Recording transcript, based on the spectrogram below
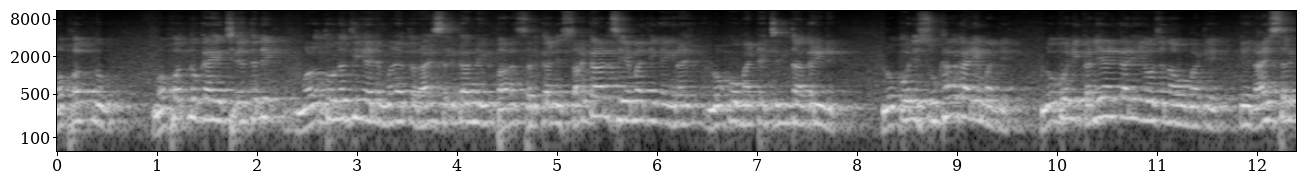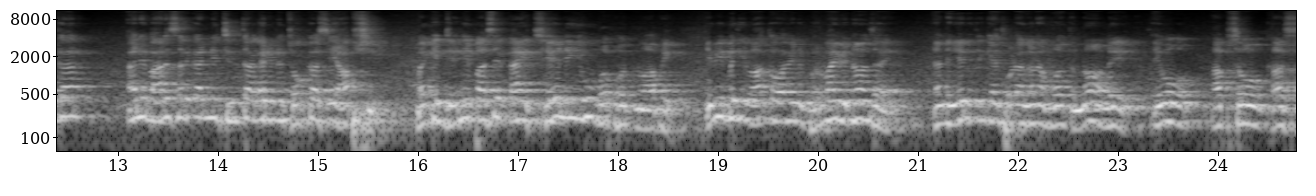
મફતનું મફતનું કાંઈ છેતરી મળતું નથી અને મને તો રાજ્ય સરકારની, ભારત સરકારની સરકાર છે એમાંથી કંઈક લોકો માટે ચિંતા કરીને, લોકોની સુખાકારી માટે, લોકોની કલ્યાણકારી યોજનાઓ માટે એ રાજ્ય સરકાર અને ભારત સરકારની ચિંતા કરીને ચોક્કસ એ આપશે. બાકી જેની પાસે કાંઈ છે નહીં એવું મફતનું આપે. એવી બધી વાતો આવીને ભરમાવી ન જાય અને એ રીતે ક્યાંય થોડા ઘણા મત ન લે એવો આપ સૌ ખાસ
